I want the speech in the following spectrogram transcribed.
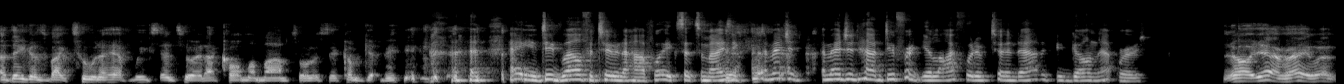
I think it was like two and a half weeks into it. I called my mom, told her, said, "Come get me." hey, you did well for two and a half weeks. That's amazing. Imagine, imagine how different your life would have turned out if you'd gone that route. oh yeah, right. Well,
